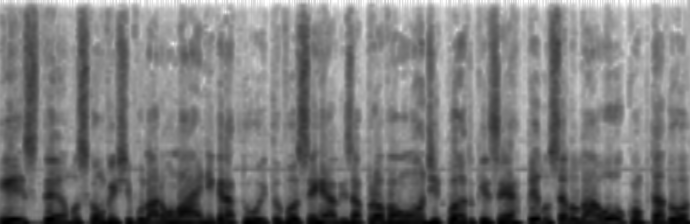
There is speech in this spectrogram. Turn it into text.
Estamos com vestibular online gratuito. Você realiza a prova onde e quando quiser, pelo celular ou computador.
